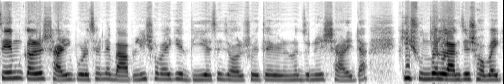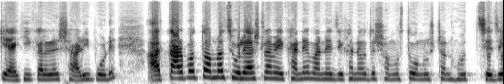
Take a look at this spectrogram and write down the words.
সেম কালার শাড়ি পরেছে মানে বাবলি সবাইকে দিয়েছে জলসইতে বেরোনোর জন্য শাড়িটা। কি সুন্দর লাগছে সবাইকে একই কালারের শাড়ি পরে। আর তারপর তো আমরা চলে আসলাম এখানে মানে যেখানে ওদের সমস্ত অনুষ্ঠান হচ্ছে, যে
